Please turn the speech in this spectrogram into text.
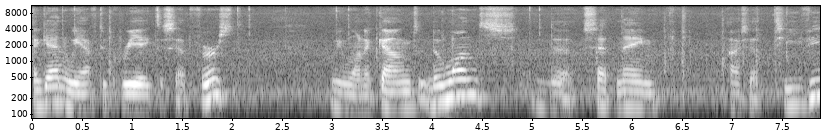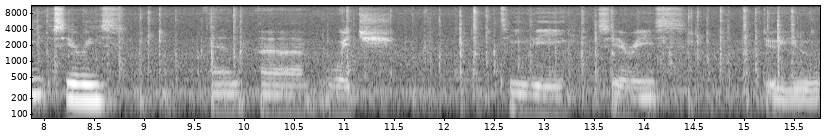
Again, we have to create the set first. We want to count the ones. The set name, I said TV series and uh, which TV series do you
